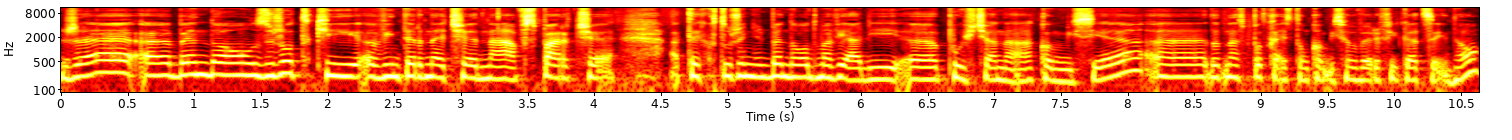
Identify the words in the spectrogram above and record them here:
że e, będą zrzutki w internecie na wsparcie tych, którzy nie będą odmawiali e, pójścia na komisję, e, na spotkanie z tą komisją weryfikacyjną,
